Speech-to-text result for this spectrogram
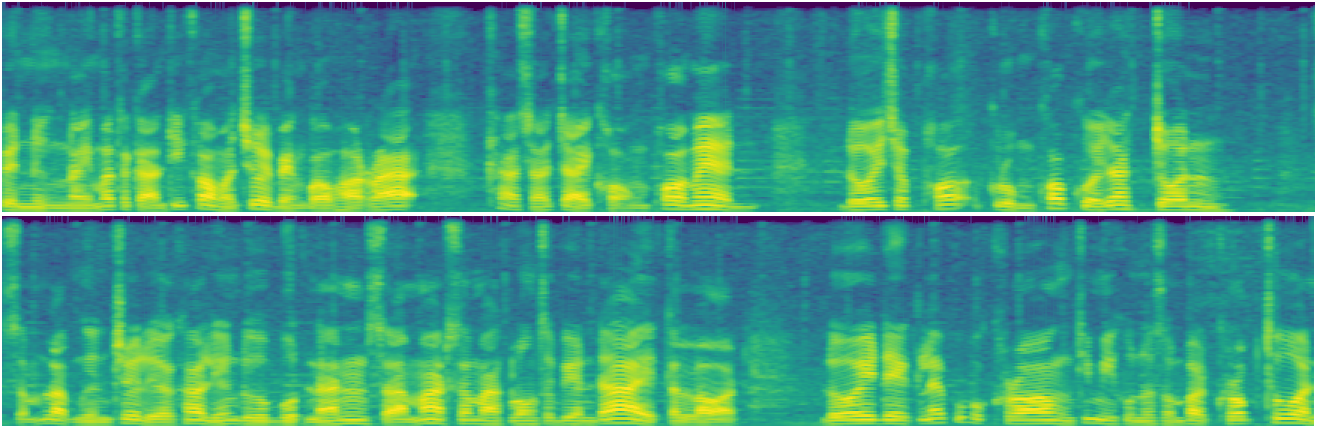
เป็นหนึ่งในมาตรการที่เข้ามาช่วยแบ่งเบาภาระ ค่าใช้จ่ายของพ่อแม่ โดยเฉพาะกลุ่มครอบครัวยากจนสำหรับเงินช่วยเหลือค่าเลี้ยงดูบุตรนั้น สามารถสมัครลงทะเบียนได้ตลอด โดยเด็กและผู้ปกครองที่มีคุณสมบัติครบถ้วน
